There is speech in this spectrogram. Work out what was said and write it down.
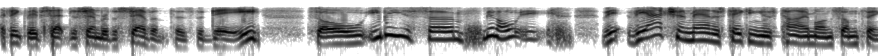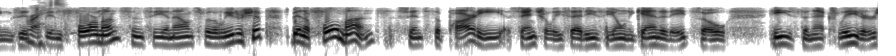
I think they've set December the 7th as the day. So Eby's, um, you know, the the action man is taking his time on some things. It's right. been four months since he announced for the leadership. It's been a full month since the party essentially said he's the only candidate, so he's the next leader.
